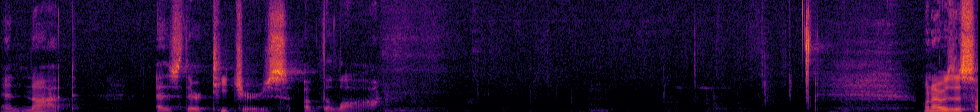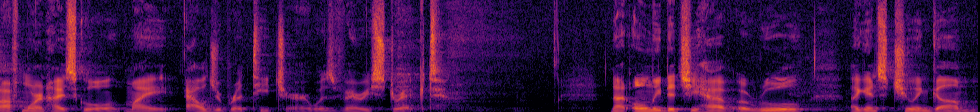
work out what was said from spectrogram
and not as their teachers of the law. When I was a sophomore in high school, my algebra teacher was very strict. Not only did she have a rule against chewing gum,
